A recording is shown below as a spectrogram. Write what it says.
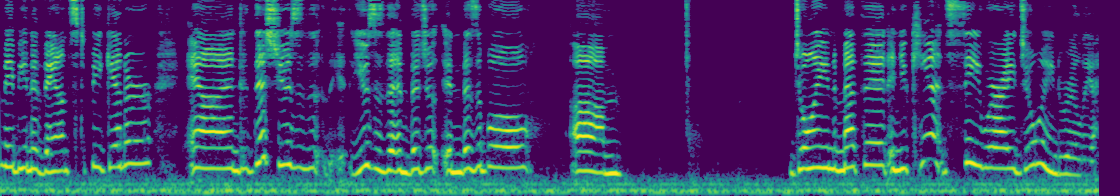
maybe an advanced beginner. And this uses uses the invisible um, join method and you can't see where I joined really. I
